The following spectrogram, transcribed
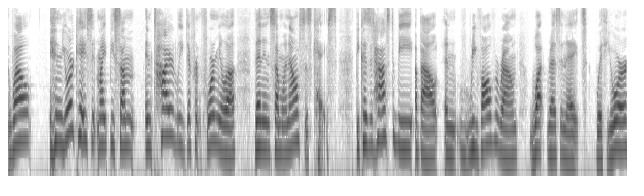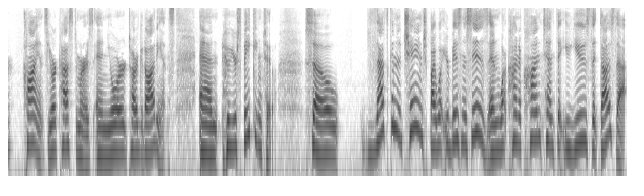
Well, in your case, it might be some entirely different formula than in someone else's case because it has to be about and revolve around what resonates with your clients, your customers, and your target audience and who you're speaking to. So, that's going to change by what your business is and what kind of content that you use that does that.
